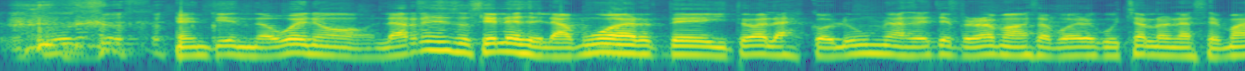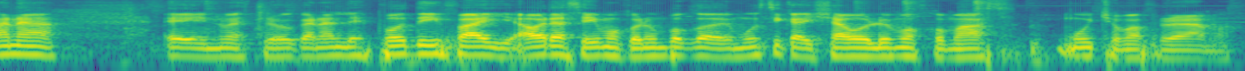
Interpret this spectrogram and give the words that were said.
Entiendo. Bueno, las redes sociales de la muerte y todas las columnas de este programa vas a poder escucharlo en la semana en nuestro canal de Spotify. Ahora seguimos con un poco de música y ya volvemos con más, mucho más programa.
